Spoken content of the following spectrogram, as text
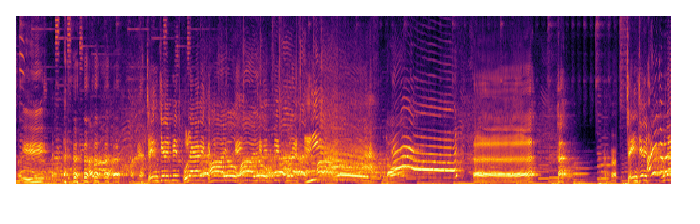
I, Ceng ciripit, kuda kejepit. Ayo, ayo. ciripit, kuda. Iya. stop. Eh. Ciripit, kuda.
